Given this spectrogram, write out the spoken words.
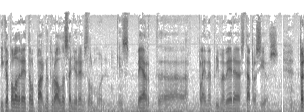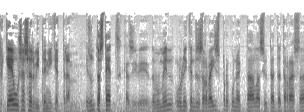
i cap a la dreta el Parc Natural de Sant Llorenç del Munt, que és verd, uh, plena primavera, està preciós. Per què us ha servit tenir aquest tram? És un tastet, quasi bé. De moment, l'únic que ens serveix és per connectar la ciutat de Terrassa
